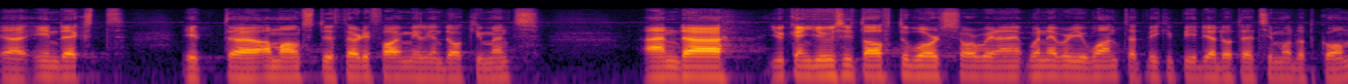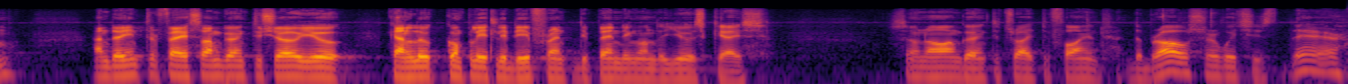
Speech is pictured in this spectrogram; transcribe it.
uh, indexed. It uh, amounts to 35 million documents. And you can use it afterwards or when, whenever you want at wikipedia.etsimo.com. And the interface I'm going to show you can look completely different depending on the use case. So now I'm going to try to find the browser, which is there.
